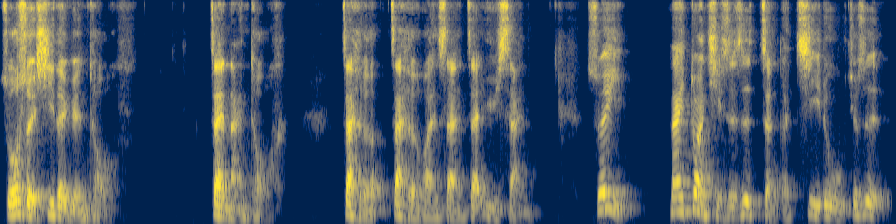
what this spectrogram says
浊水溪的源头在南投，在合在合欢山，在玉山，所以那一段其实是整个记录，就是。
